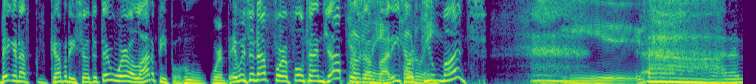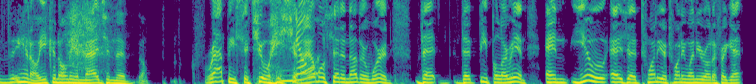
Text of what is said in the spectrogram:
big enough company so that there were a lot of people who were it was enough for a full-time job for Totally, somebody for a few months Jeez. uh, you know, you can only imagine the crappy situation. I almost said another word that that people are in, and you, as a twenty or twenty-one year old, I forget,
